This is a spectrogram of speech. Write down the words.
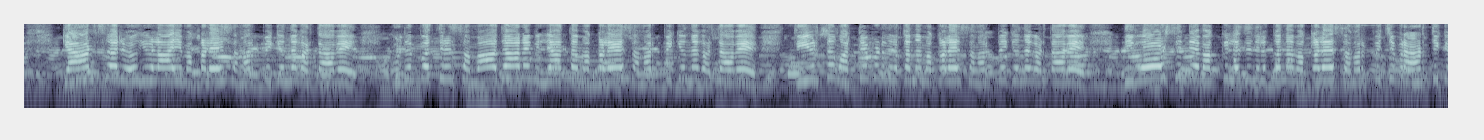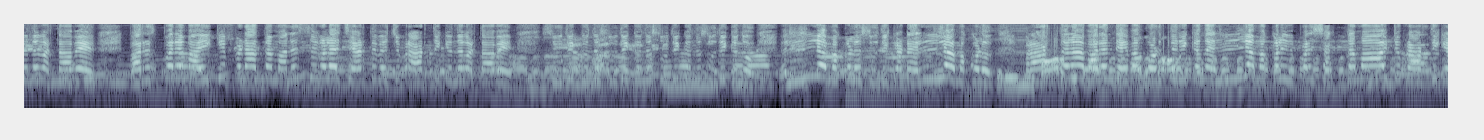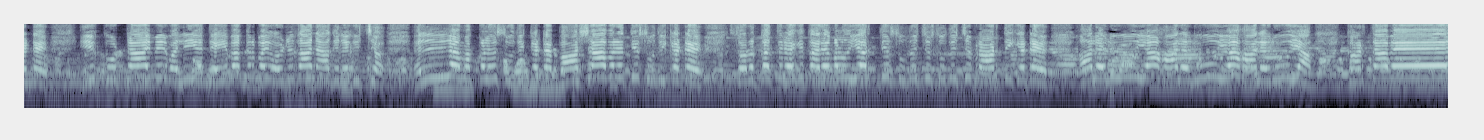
ക്യാൻസർ രോഗികളായ മക്കളെ സമർപ്പിക്കുന്ന കർത്താവെ. കുടുംബത്തിൽ സമാധാനമില്ലാത്ത മക്കളെ സമർപ്പിക്കുന്ന കർത്താവെ തീർത്തും ഒറ്റപ്പെട്ട് നിൽക്കുന്ന മക്കളെ സമർപ്പിക്കുന്ന കർത്താവെ. ഡിവോഴ്സിന്റെ വക്കിലെത്തി നിൽക്കുന്ന മക്കളെ സമർപ്പിച്ച് പ്രാർത്ഥിക്കുന്ന കർത്താവെ. പരസ്പരം ഐക്യപ്പെടാത്ത മനസ്സുകളെ ചേർത്ത് വെച്ച് പ്രാർത്ഥിക്കുന്ന കർത്താവെ. സ്തുതിക്കുന്നു സ്തുതിക്കുന്നു സ്തുതിക്കുന്നു സ്തുതിക്കുന്നു. എല്ലാ മക്കളും സ്തുതിക്കട്ടെ എല്ലാ മക്കളും. പ്രാർത്ഥന വരം ദൈവം കൊടുത്തിരിക്കുന്ന എല്ലാ മക്കളും ഇപ്പോൾ ശക്തമായിട്ട് പ്രാർത്ഥിക്കട്ടെ. ഈ കൂട്ടായ്മയിൽ വലിയ ദൈവകൃപ ഒഴുകാൻ ആഗ്രഹിച്ച് എല്ലാ മക്കളും സ്തുതിക്കട്ടെ ഭാഷാവരത്തിൽ സ്തുതിക്കട്ടെ. സ്വർഗത്തിലേക്ക് കരങ്ങൾ ഉയർത്തി സ്തുതിച്ച് സ്തുതിച്ച് പ്രാർത്ഥിക്കട്ടെ. ഹലലൂയ ഹലലൂയ ഹലലൂയ കർത്താവേ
